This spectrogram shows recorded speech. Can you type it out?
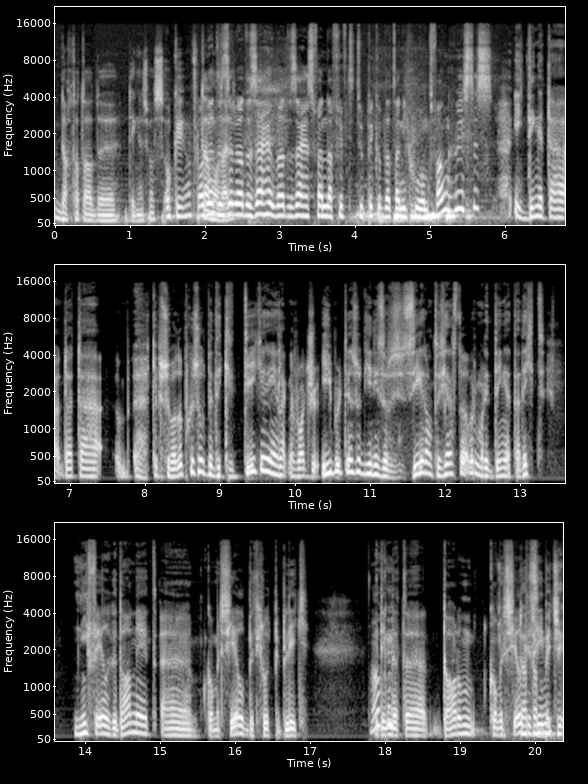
Ik dacht dat dat de dinges was. Oké, ja, Wat vertel maar wilde, zeggen, wilde zeggen Sven dat 52 Pickup dat dat niet goed ontvangen geweest is? Ik denk dat dat... dat, dat eh, ik heb zo wat opgezocht bij de kritieken, eigenlijk naar Roger Ebert en zo, die is er zeer enthousiast over, maar ik denk dat dat echt niet veel gedaan heeft eh, commercieel bij het groot publiek. Ik denk dat eh, daarom commercieel Dat dat gezien... een beetje...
